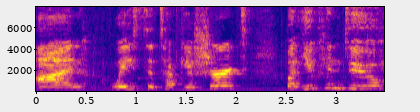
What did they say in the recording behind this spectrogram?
on ways to tuck your shirt but you can do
